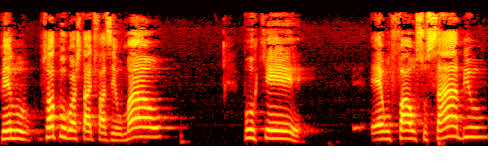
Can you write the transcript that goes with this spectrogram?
pelo, só por gostar de fazer o mal, porque é um falso sábio,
